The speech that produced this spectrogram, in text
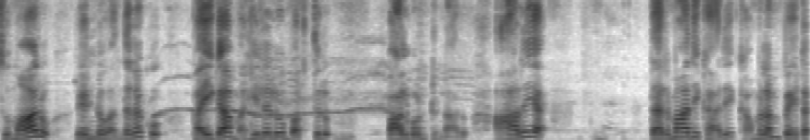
సుమారు రెండు వందలకు పైగా మహిళలు భక్తులు పాల్గొంటున్నారు. ఆలయ ధర్మాధికారి కమలంపేట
